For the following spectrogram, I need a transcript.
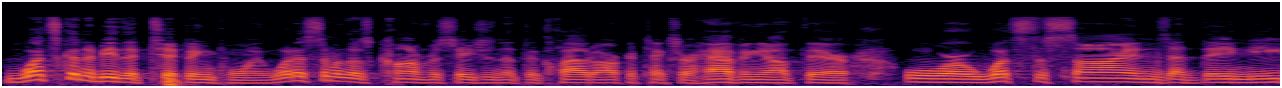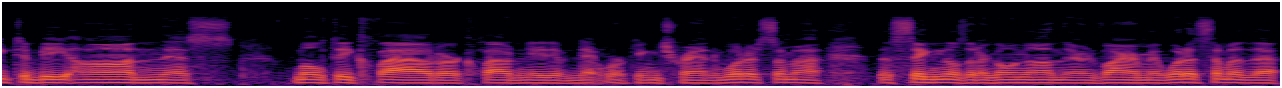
What's going to be the tipping point? What are some of those conversations that the cloud architects are having out there? Or what's the signs that they need to be on this multi-cloud or cloud native networking trend? What are some of the signals that are going on in their environment? What are some of the,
